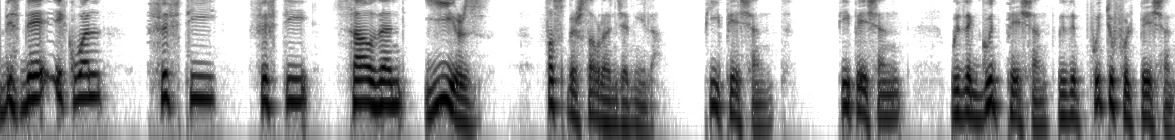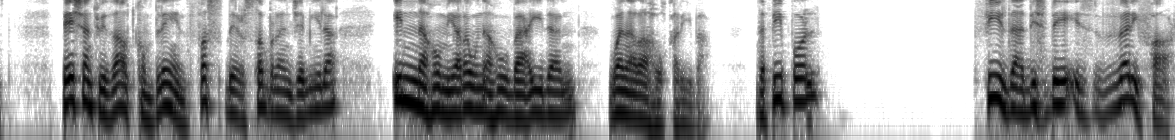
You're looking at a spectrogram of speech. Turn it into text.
this day equal 50 50,000 years فاصبر صبرا جميلا be patient. Be patient with a good patient, with a beautiful patient. Patient without complaint. فاصبر صبرا جميلا إنهم يرونه بعيدا ونراه قريبا. The people feel that this day is very far,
